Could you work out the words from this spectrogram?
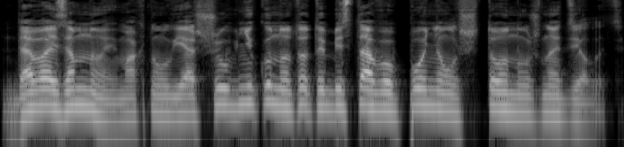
«Давай за мной», — махнул я шубнику, но тот и без того понял, что нужно делать.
